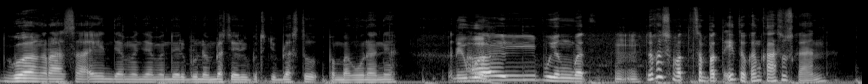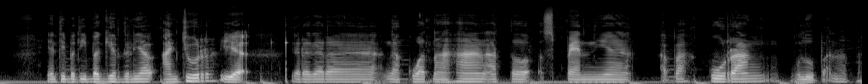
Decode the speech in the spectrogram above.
gua ngerasain zaman zaman 2016 2017 tuh pembangunannya ribut Ay, puyeng banget. Mm-mm. itu kan sempat sempat itu kan kasus kan yang tiba-tiba girdernya hancur. Iya. Gara-gara nggak kuat nahan atau spannya apa kurang gue lupa apa.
